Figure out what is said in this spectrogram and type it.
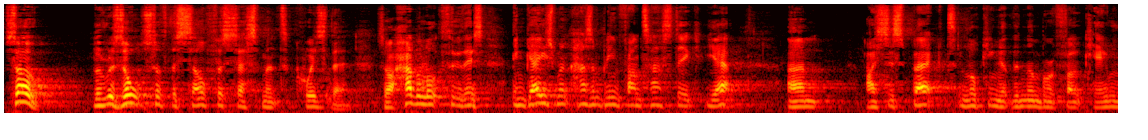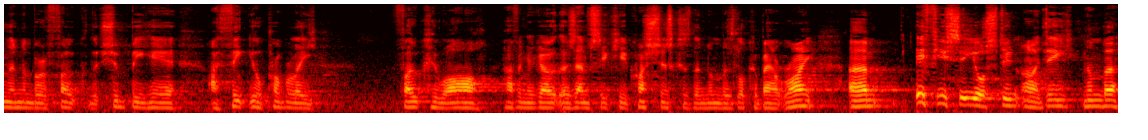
So, the results of the self-assessment quiz then. So I had a look through this. Engagement hasn't been fantastic yet. Um, I suspect, looking at the number of folk here and the number of folk that should be here, I think you're probably folk who are having a go at those MCQ questions because the numbers look about right. Um, if you see your student ID number,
